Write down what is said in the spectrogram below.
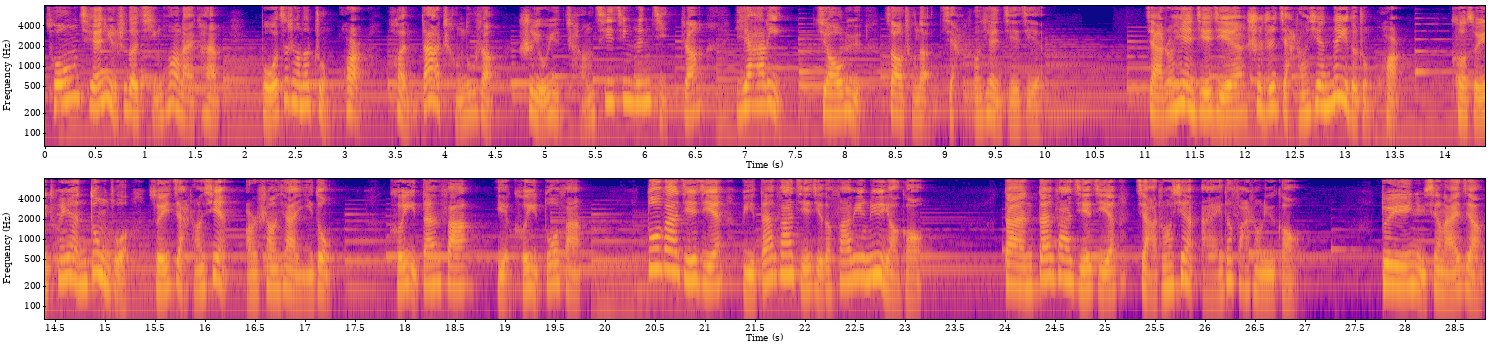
从钱女士的情况来看，脖子上的肿块很大程度上是由于长期精神紧张、压力。焦虑造成的甲状腺结节，甲状腺结节是指甲状腺内的肿块，可随吞咽动作随甲状腺而上下移动，可以单发也可以多发，多发结节比单发结节的发病率要高，但单发结节甲状腺癌的发生率高。对于女性来讲，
